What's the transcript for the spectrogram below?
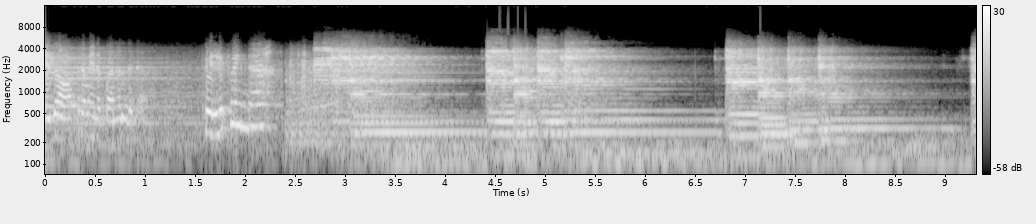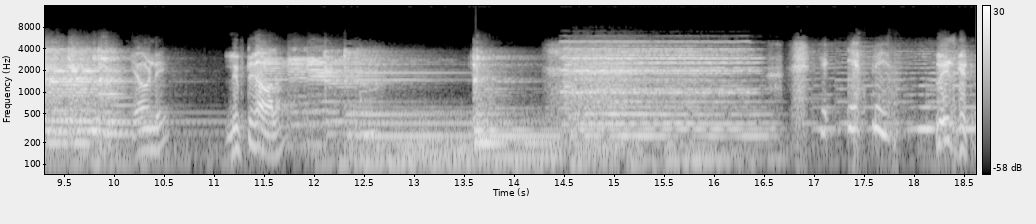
ఏదో అవసరమైన పని ఉందట వెళ్ళిపోయిందా? ఏమండి? లిఫ్ట్ కావాలా? ప్లీజ్. ప్లీజ్ గెట్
